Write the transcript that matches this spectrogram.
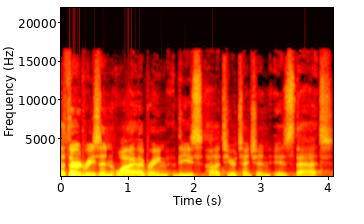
A third reason why I bring these uh, to your attention is that,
